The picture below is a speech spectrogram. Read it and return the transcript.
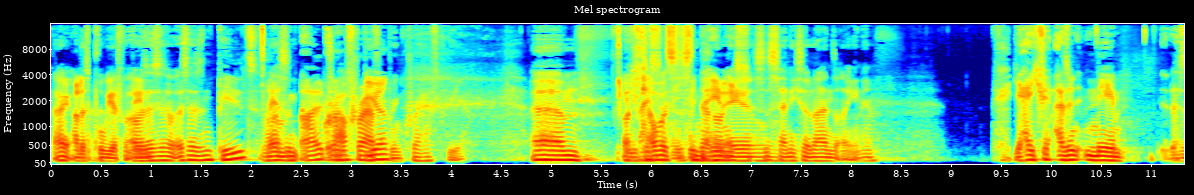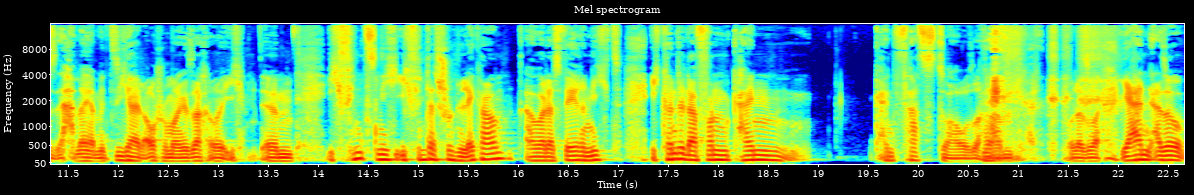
Da habe ich alles probiert von Aber denen. ist das, ist das ein Pilz? Ja, das ist ein Alt oder Craft Beer. Craft Craft Beer. Ähm, und ich, weiß glaube, es ist Ich ein Pale Ale. Es ist ja nicht so deins eigentlich. Ne? Ja, ich also nee, das haben wir ja mit Sicherheit auch schon mal gesagt, aber ich ähm, ich find's nicht, ich find das schon lecker, aber das wäre nichts. Ich könnte davon kein kein Fass zu Hause haben oder so. Ja, also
